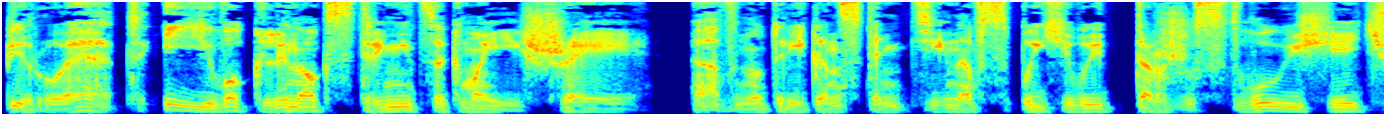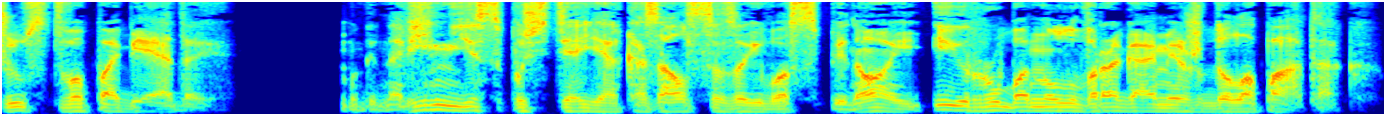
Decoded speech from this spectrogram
пируэт, и его клинок стремится к моей шее, а внутри Константина вспыхивает торжествующее чувство победы. Мгновенье спустя я оказался за его спиной и рубанул врага между лопаток.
